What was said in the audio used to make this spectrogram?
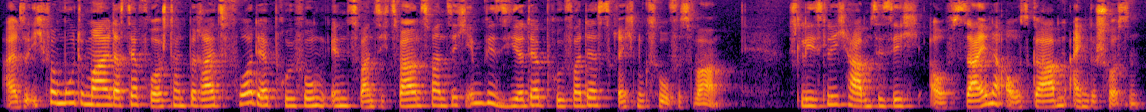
Also ich vermute mal, dass der Vorstand bereits vor der Prüfung in 2022 im Visier der Prüfer des Rechnungshofes war. Schließlich haben sie sich auf seine Ausgaben eingeschossen.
